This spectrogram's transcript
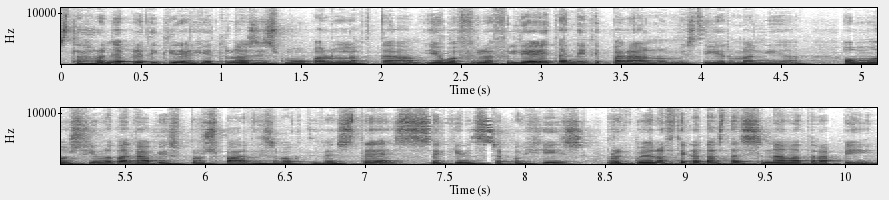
Στα χρόνια πριν την κυριαρχία του ναζισμού, παρόλα αυτά, η ομοφιλοφιλία ήταν ήδη παράνομη στη Γερμανία. Όμως γίνονταν κάποιες προσπάθειες από ακτιβιστές σε εκείνης της εποχής προκειμένου αυτή η κατάσταση να ανατραπεί.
